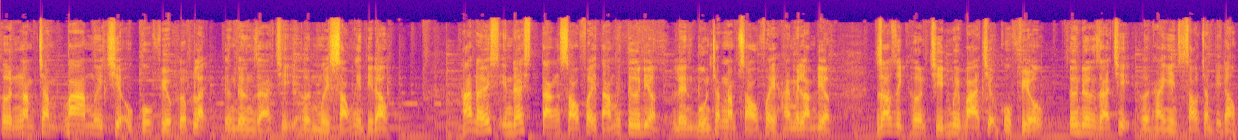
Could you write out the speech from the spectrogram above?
hơn 530 triệu cổ phiếu khớp lệnh, tương đương giá trị hơn 16.000 tỷ đồng. HNX Index tăng 6,84 điểm lên 456,25 điểm, giao dịch hơn 93 triệu cổ phiếu, tương đương giá trị hơn 2.600 tỷ đồng.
